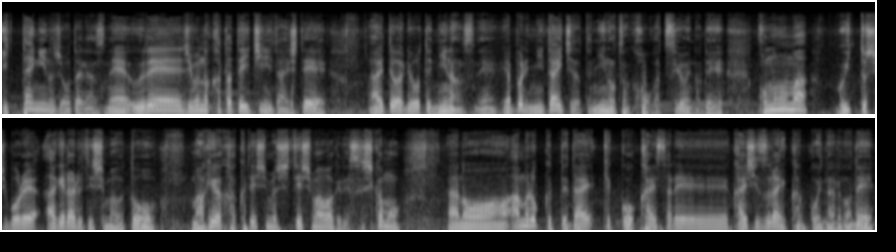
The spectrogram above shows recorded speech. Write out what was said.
1対2の状態なんですね。腕、自分の片手1に対して、相手は両手2なんですね。やっぱり2対1だと2の方が強いので、このままぐいっと絞れ上げられてしまうと、負けが確定してしまうわけです。しかも、あのー、アームロックって結構返され、返しづらい格好になるので、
